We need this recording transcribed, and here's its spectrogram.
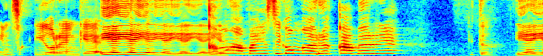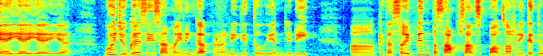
insecure yang kayak Iya iya iya iya iya iya. kamu ngapain sih? Kok nggak ada kabarnya? Gitu. Iya iya iya iya iya. Gue juga sih sama ini nggak pernah digituin. Jadi eh, kita selipin pesan-pesan sponsor dikit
